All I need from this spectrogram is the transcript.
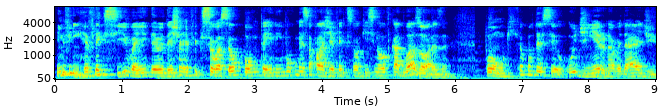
Enfim, reflexiva aí, deixa a reflexão a seu ponto aí, nem vou começar a falar de reflexão aqui, senão eu vou ficar duas horas, né? Bom, o que, que aconteceu? O dinheiro, na verdade,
